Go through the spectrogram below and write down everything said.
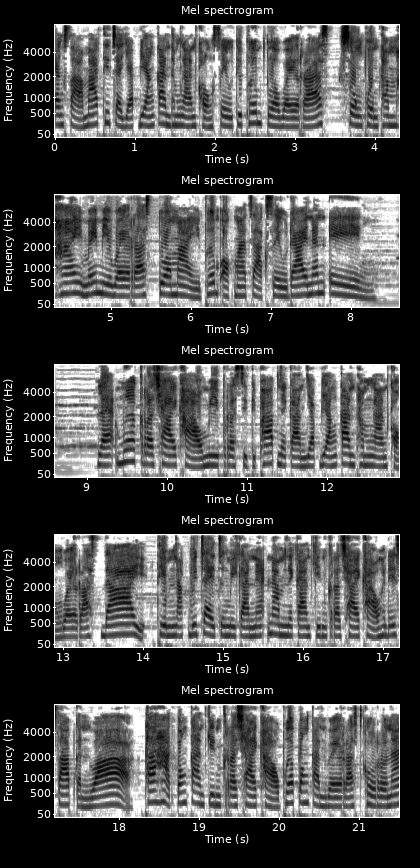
ยังสามารถารถที่จะยับยั้งการทำงานของเซลล์ที่เพิ่มตัวไวรัส ส่งผลทำให้ไม่มีไวรัสตัวใหม่ เพิ่มออกมาจากเซลล์ได้นั่นเองและเมื่อกระชายขาวมีประสิทธิภาพในการยับยั้งการทำงานของไวรัสได้ ทีมนักวิจัยจึงมีการแนะนำในการกินกระชายขาวให้ได้ทราบกันว่าถ้าหากต้องการกินกระชายขาวเพื่อป้องกันไวรัสโคโรนา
